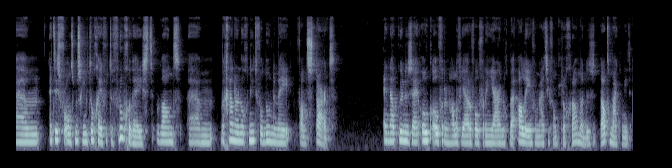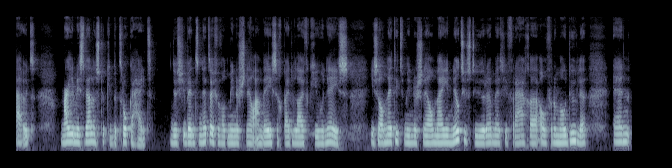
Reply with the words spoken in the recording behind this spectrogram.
um, Het is voor ons misschien toch even te vroeg geweest, want um, we gaan er nog niet voldoende mee van start. En nou kunnen zij ook over een half jaar of over een jaar nog bij alle informatie van het programma. Dus dat maakt niet uit. Maar je mist wel een stukje betrokkenheid. Dus je bent net even wat minder snel aanwezig bij de live QA's. Je zal net iets minder snel mij een mailtje sturen met je vragen over een module. En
